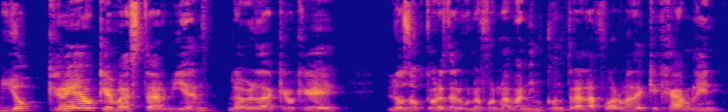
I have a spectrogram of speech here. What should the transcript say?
yo creo que va a estar bien. La verdad, creo que los doctores de alguna forma van a encontrar la forma de que Hamlin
